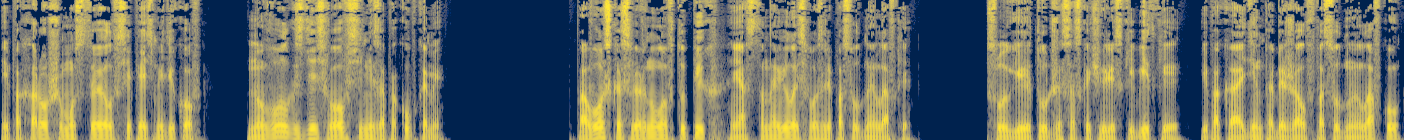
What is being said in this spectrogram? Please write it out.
и по-хорошему стоил все пять медиков, но волк здесь вовсе не за покупками. Повозка свернула в тупик и остановилась возле посудной лавки. Слуги тут же соскочили с кибитки, и пока один побежал в посудную лавку,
